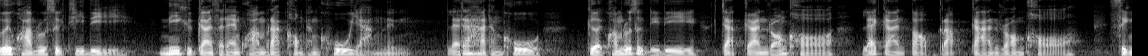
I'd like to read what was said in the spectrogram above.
ด้วยความรู้สึกที่ดี นี่คือการแสดงความรักของทั้งคู่อย่างหนึ่ง และถ้าหากทั้งคู่เกิดความรู้สึกดีๆ จากการร้องขอ และการตอบกลับการร้องขอ สิ่ง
